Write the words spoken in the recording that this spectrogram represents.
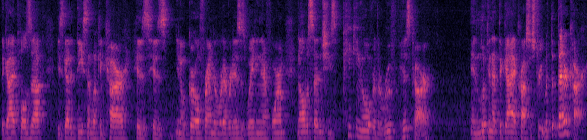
The guy pulls up. He's got a decent looking car. His his you know girlfriend or whatever it is is waiting there for him, and all of a sudden she's peeking over the roof of his car and looking at the guy across the street with the better car.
